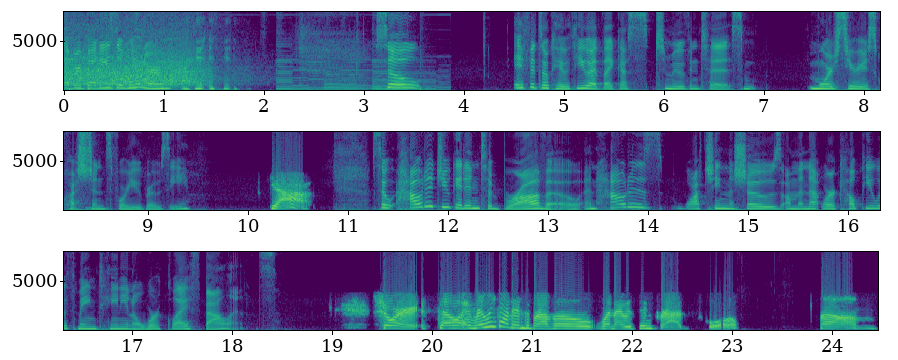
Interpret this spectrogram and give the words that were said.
Everybody's a winner. so, if it's okay with you, I'd like us to move into some more serious questions for you, Rosie. Yeah. So, how did you get into Bravo, and how does watching the shows on the network help you with maintaining a work life balance? Sure. So I really got into Bravo when I was in grad school. Um,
